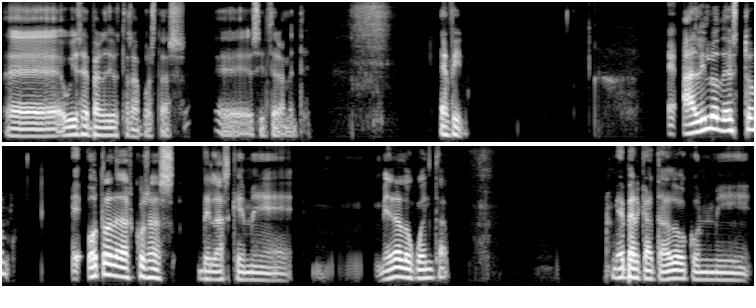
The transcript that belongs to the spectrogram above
Eh, hubiese perdido estas apuestas, sinceramente. En fin. Al hilo de esto, otra de las cosas de las que me, he dado cuenta, me he percatado con mi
